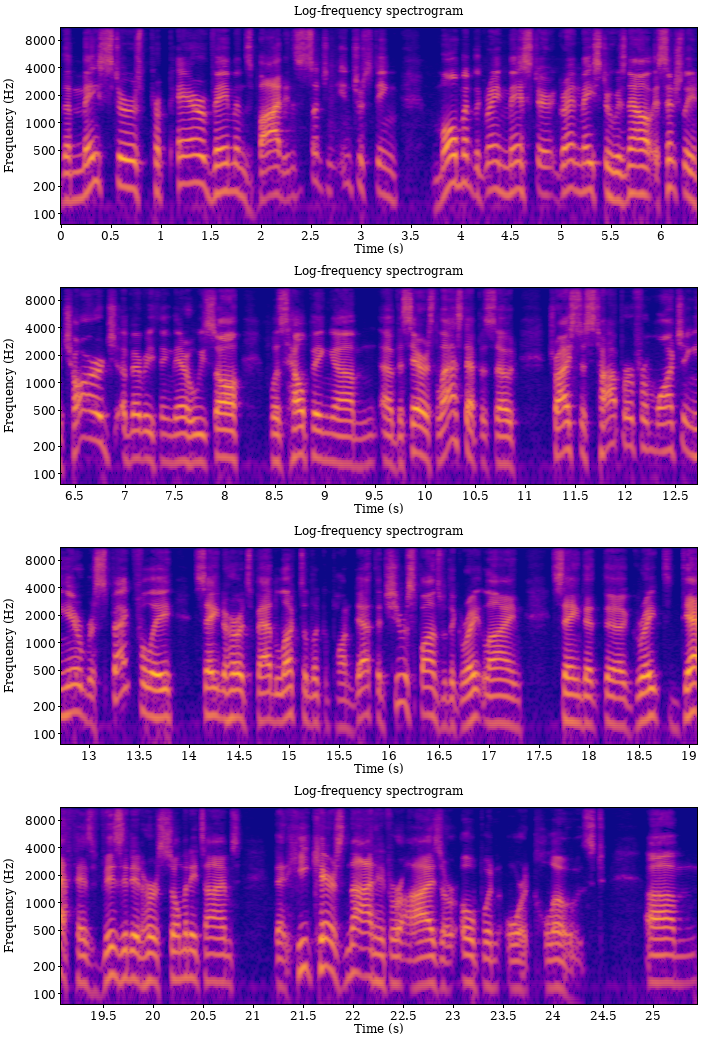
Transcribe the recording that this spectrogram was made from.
the Maesters prepare Vaemond's body. This is such an interesting moment. The Grand Maester, Grand Maester, who is now essentially in charge of everything there, who we saw was helping um, uh, Viserys last episode, tries to stop her from watching here respectfully, saying to her it's bad luck to look upon death. And she responds with a great line saying that the great death has visited her so many times that he cares not if her eyes are open or closed. Um,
